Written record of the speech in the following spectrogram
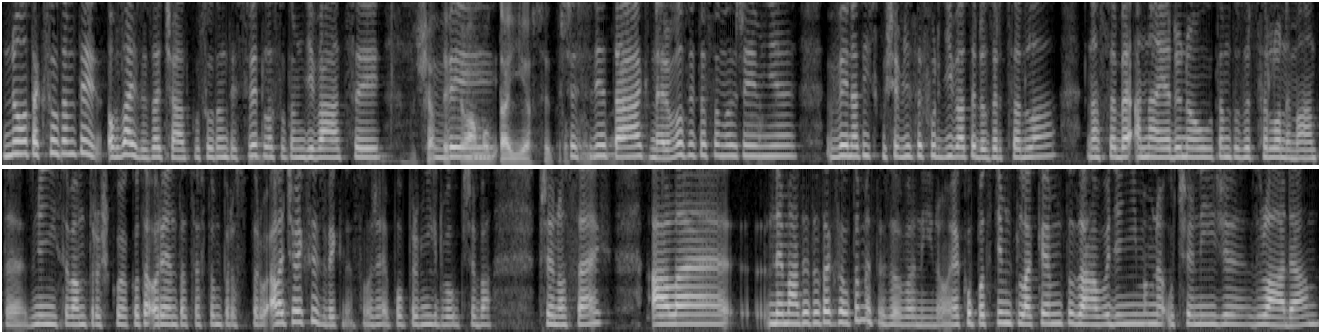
No, tak jsou tam ty, obzvlášť ze začátku, jsou tam ty světla, jsou tam diváci. Šaty vy, se vám motají asi. Přesně trochu, tak, nervozita samozřejmě. Vy na té zkušebně se furt díváte do zrcadla na sebe a najednou tam to zrcadlo nemáte. Změní se vám trošku jako ta orientace v tom prostoru. Ale člověk si zvykne samozřejmě po prvních dvou třeba přenosech, ale nemáte to tak zautomatizovaný. No. Jako pod tím tlakem to závodění mám naučený, že zvládám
